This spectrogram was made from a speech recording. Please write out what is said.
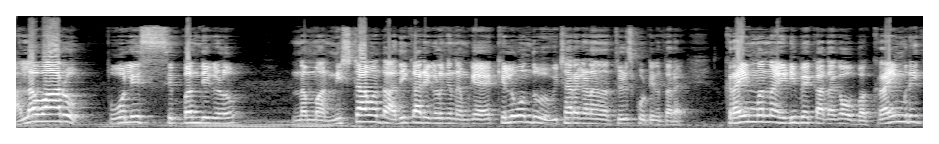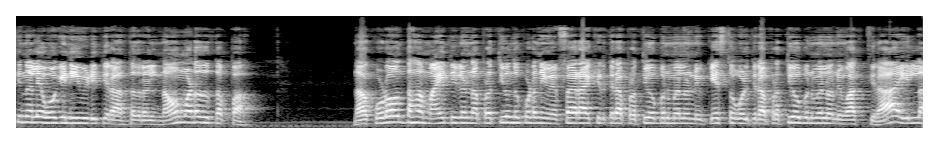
ಹಲವಾರು ಪೊಲೀಸ್ ಸಿಬ್ಬಂದಿಗಳು ನಮ್ಮ ನಿಷ್ಠಾವಂತ ಅಧಿಕಾರಿಗಳಿಗೆ ನಮಗೆ ಕೆಲವೊಂದು ವಿಚಾರಗಳನ್ನು ತಿಳಿಸ್ಕೊಟ್ಟಿರ್ತಾರೆ. ಕ್ರೈಮನ್ನು ಹಿಡಿಬೇಕಾದಾಗ ಒಬ್ಬ ಕ್ರೈಮ್ ರೀತಿನಲ್ಲೇ ಹೋಗಿ ನೀವು ಹಿಡಿತೀರಾ ಅಂಥದ್ರಲ್ಲಿ ನಾವು ಮಾಡೋದು ತಪ್ಪ. ನಾವು ಕೊಡುವಂತಹ ಮಾಹಿತಿಗಳನ್ನ ಪ್ರತಿಯೊಂದು ಕೂಡ ನೀವು ಎಫ್ ಹಾಕಿರ್ತೀರಾ, ಪ್ರತಿಯೊಬ್ಬನ ಮೇಲೂ ನೀವು ಕೇಸ್ ತಗೊಳ್ತೀರಾ, ಪ್ರತಿಯೊಬ್ಬನ ಮೇಲೂ ನೀವು ಹಾಕ್ತೀರಾ? ಇಲ್ಲ.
